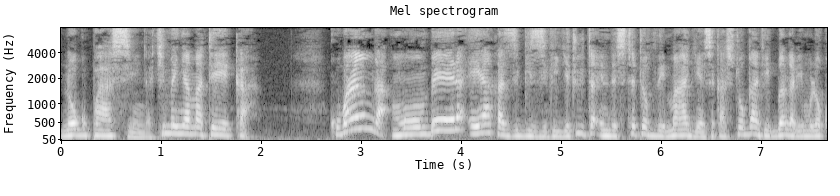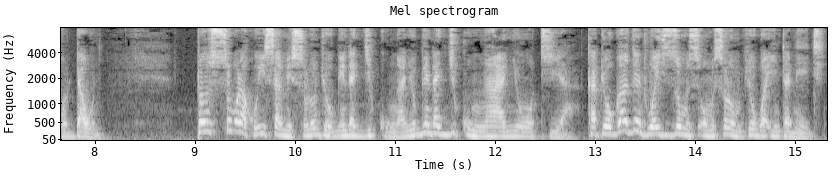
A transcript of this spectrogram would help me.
n'ogupaasinga kimenya amateeka kubanga mu mbeera ey'akazigizigi gye tuyita in the state of the emergency kasitoga nti eggwanga liri mu local down tosobola kuyisa misolo nti ogenda gikuŋŋaanya ogenda gikuŋŋaanya otya? Kati ogage nti wayisiza omusolo omupya ogwa intaneti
